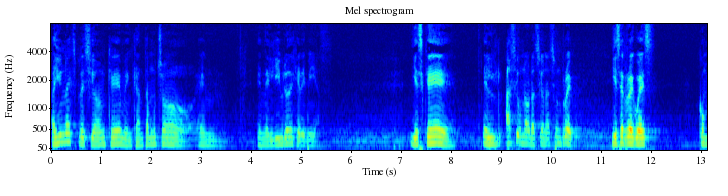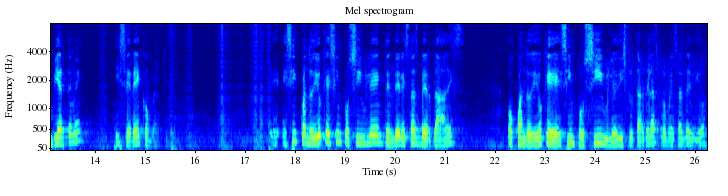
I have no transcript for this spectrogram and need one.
Hay una expresión que me encanta mucho en, el libro de Jeremías. Y es que él hace una oración, hace un ruego. Y ese ruego es, conviérteme y seré convertido. Eh, es, cuando digo que es imposible entender estas verdades, o cuando digo que es imposible disfrutar de las promesas de Dios,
